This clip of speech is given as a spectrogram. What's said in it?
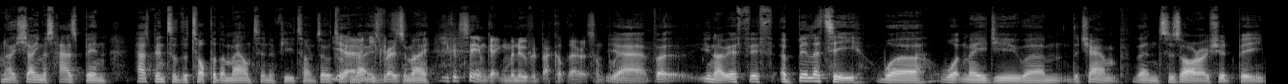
No, Sheamus has been has been to the top of the mountain a few times. They were talking Yeah, about his could- resume. You could see him getting manoeuvred back up there at some point. Yeah, but you know, if if ability were what made you um, the champ, then Cesaro should be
